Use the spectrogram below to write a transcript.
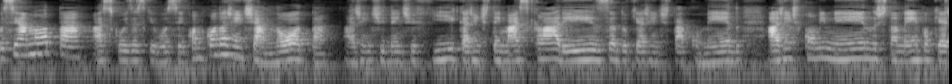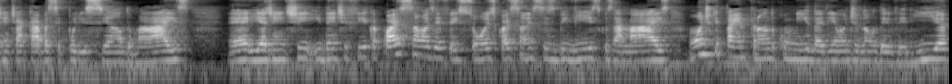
Você anotar as coisas que você come. Quando a gente anota, a gente identifica, a gente tem mais clareza do que a gente está comendo. A gente come menos também, porque a gente acaba se policiando mais. Né? E a gente identifica quais são as refeições, quais são esses beliscos a mais, onde que está entrando comida ali onde não deveria.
